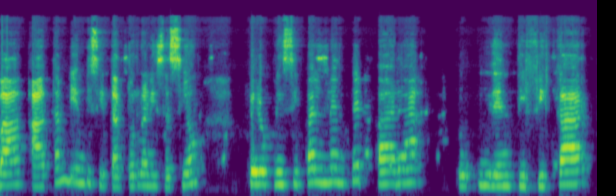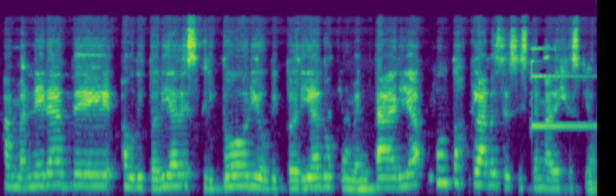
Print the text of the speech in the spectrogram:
va a también visitar tu organización pero principalmente para identificar a manera de auditoría de escritorio, auditoría documentaria, puntos claves del sistema de gestión,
